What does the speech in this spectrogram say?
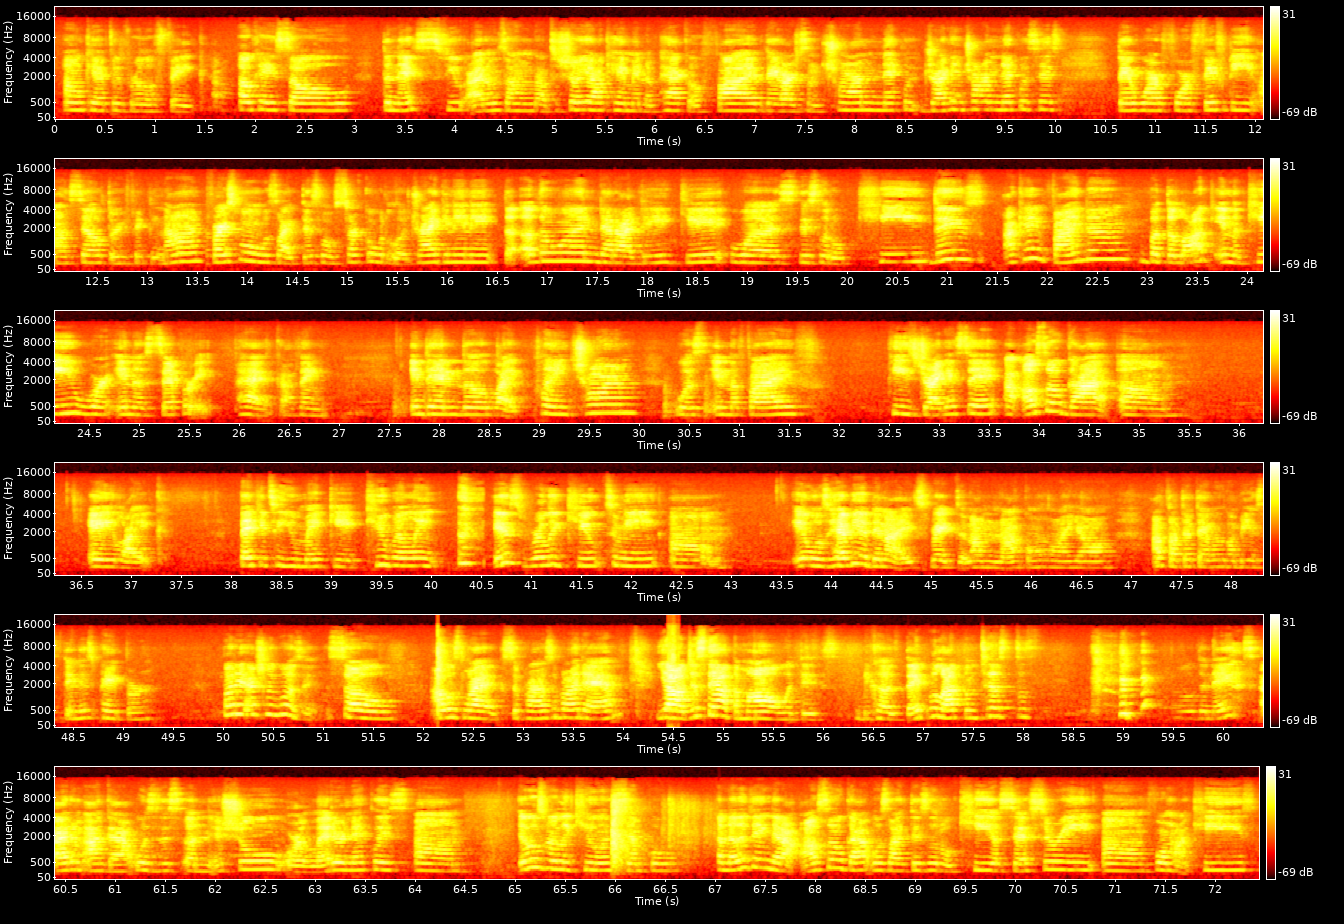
I don't care if it's real or fake. Okay, so the next few items I'm about to show y'all came in a pack of five. They are some charm necklace, dragon charm necklaces. They were 450 on sale 359 First one was like this little circle with a little dragon in it. The other one that I did get was this little key. These, I can't find them, but the lock and the key were in a separate pack, I think. And then the like plain charm was in the five piece dragon set. I also got um a like fake it till you make it Cuban link. it's really cute to me. Um, it was heavier than I expected. I'm not gonna lie, y'all. I thought that thing was gonna be as thin as paper, but it actually wasn't. So I was like surprised by that. Y'all just stay out the mall with this because they pull out them testers. so the next item I got was this initial or letter necklace. Um, it was really cute and simple. Another thing that I also got was like this little key accessory um, for my keys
